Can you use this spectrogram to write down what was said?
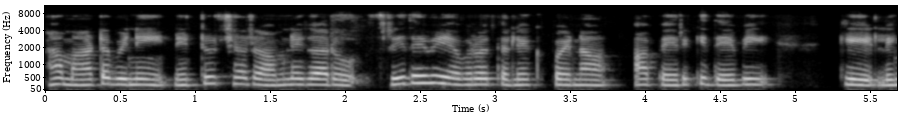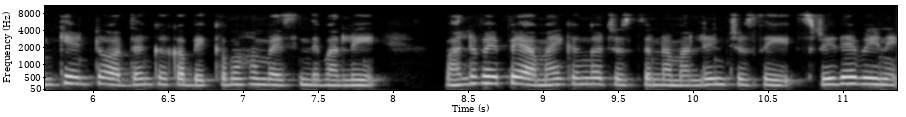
ఆ మాట విని నిట్టూర్చారు ఆమ్నే గారు. శ్రీదేవి ఎవరో తెలియకపోయినా ఆ పేరుకి దేవికి లింక్ ఏంటో అర్థం కాక బిక్కమొహం వేసింది మళ్ళీ. వాళ్ళ వైపే అమాయకంగా చూస్తున్న మల్లిని చూసి శ్రీదేవిని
